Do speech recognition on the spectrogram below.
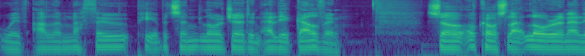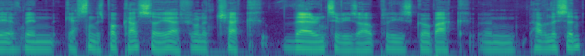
with Alam Nathoo, Peter Butson, Laura Jurd, and Elliot Galvin. So, of course, like Laura and Elliot have been guests on this podcast. So, yeah, if you want to check their interviews out, please go back and have a listen.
